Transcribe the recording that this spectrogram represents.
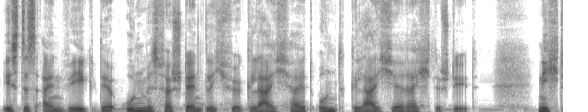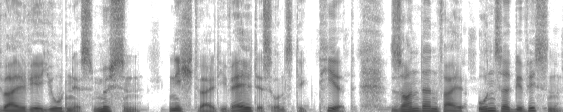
ist es ein Weg, der unmissverständlich für Gleichheit und gleiche Rechte steht. Nicht, weil wir Juden es müssen, nicht, weil die Welt es uns diktiert, sondern weil unser Gewissen,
